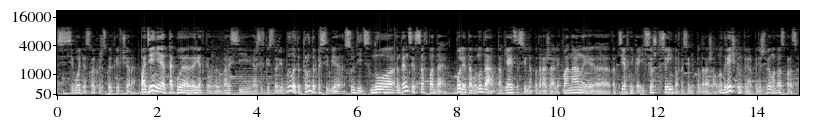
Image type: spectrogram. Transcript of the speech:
сегодня столько же, сколько и вчера. Падение такое редко в России, в российской истории было, это трудно по себе судить, но тенденции совпадают. Более того, ну да, там яйца сильно подорожали, бананы, э, там техника и все, что все импортно сильно подорожало. Но гречка, например, подешевела на 20%.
